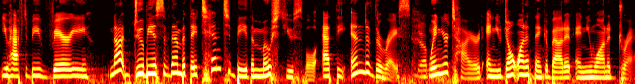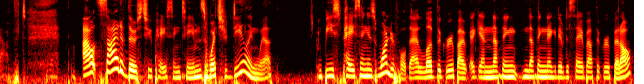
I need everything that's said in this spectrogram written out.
you have to be very not dubious of them, but they tend to be the most useful at the end of the race Yep. when you're tired and you don't want to think about it and you want to draft. Outside of those two pacing teams, what you're dealing with Beast Pacing is wonderful. I love the group. I, again, nothing nothing negative to say about the group at all.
